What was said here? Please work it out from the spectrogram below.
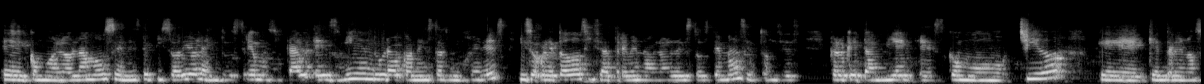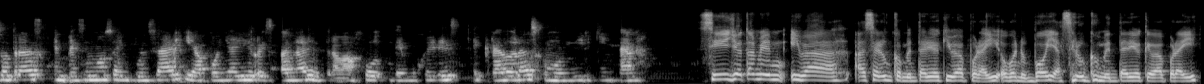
eh, como lo hablamos en este episodio, la industria musical es bien dura con estas mujeres y sobre todo si se atreven a hablar de estos temas, entonces creo que también es como chido que, entre nosotras empecemos a impulsar y apoyar y respaldar el trabajo de mujeres creadoras como Vivir Quintana. Sí, yo también iba a hacer un comentario que iba por ahí, o bueno, voy a hacer un comentario que va por ahí.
